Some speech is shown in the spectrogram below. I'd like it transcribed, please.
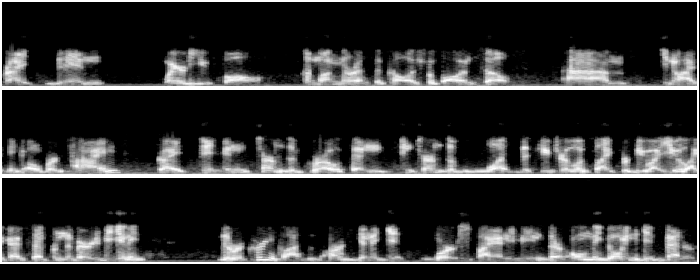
right, then where do you fall among the rest of college football? And so, um, you know, I think over time, right, in, in terms of growth and in terms of what the future looks like for BYU, like I said from the very beginning, the recruiting classes aren't going to get worse by any means. They're only going to get better.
